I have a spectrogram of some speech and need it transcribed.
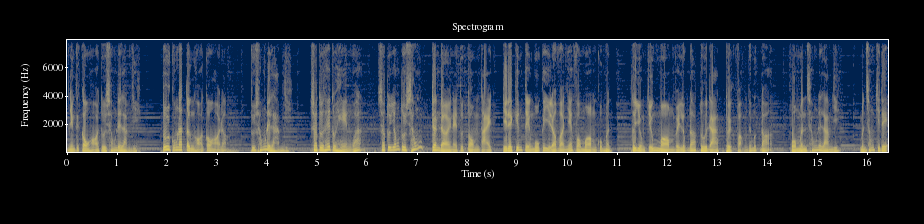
Những cái câu hỏi tôi sống để làm gì? Tôi cũng đã từng hỏi câu hỏi đó. Tôi sống để làm gì? Sao tôi thấy tôi hèn quá? Sao tôi giống tôi sống trên đời này tôi tồn tại chỉ để kiếm tiền mua cái gì đó và nhét vào mồm của mình? Tôi dùng chữ mồm vì lúc đó tôi đã tuyệt vọng tới mức đó. Bộ mình sống để làm gì? Mình sống chỉ để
